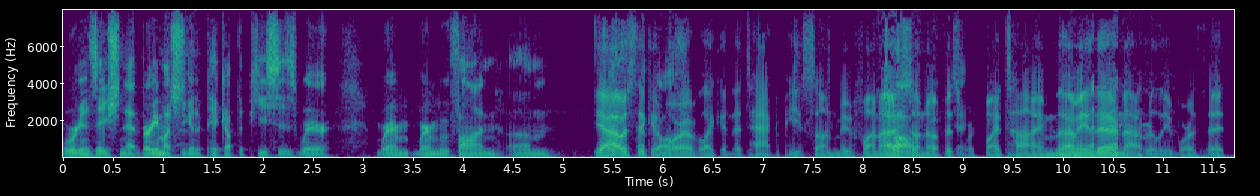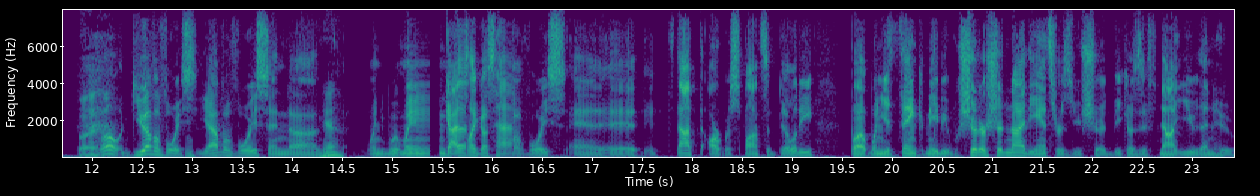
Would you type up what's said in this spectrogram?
organization that very much is going to pick up the pieces where where where MUFON um, yeah, I was thinking off. more of like an attack piece on MUFON. I just oh, don't know if it's okay. worth my time. I mean, they're not really worth it. But well, you have a voice. You have a voice, and uh, yeah. when when guys like us have a voice, and it, it's not our responsibility. But when you think maybe should or shouldn't I, the answer is you should because if not you, then who?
